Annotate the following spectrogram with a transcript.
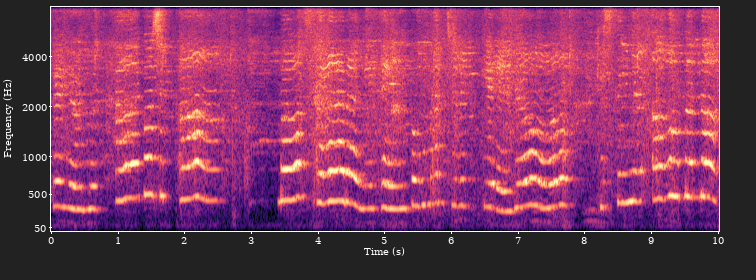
태연을 하고 싶어. 너 사랑의 행복만 줄게요. Kissing you all my love.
